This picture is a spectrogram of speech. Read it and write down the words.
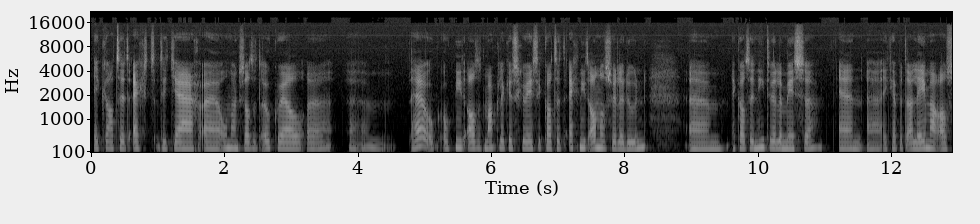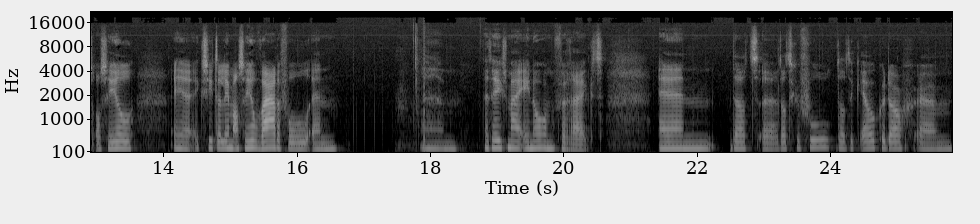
ik had het echt dit jaar, ondanks dat het ook wel um, hè, ook, ook niet altijd makkelijk is geweest, ik had het echt niet anders willen doen. Um, ik had het niet willen missen. En ik heb het alleen maar als, als heel, ik zie het alleen maar als heel waardevol en het heeft mij enorm verrijkt. En dat, uh, dat gevoel dat ik elke dag um,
